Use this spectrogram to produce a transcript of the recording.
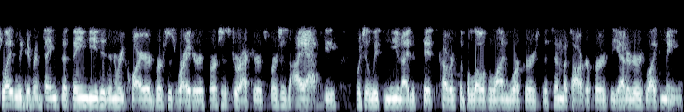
slightly different things that they needed and required versus writers, versus directors, versus IATSE, which at least in the United States covers the below the line workers, the cinematographers, the editors like me.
